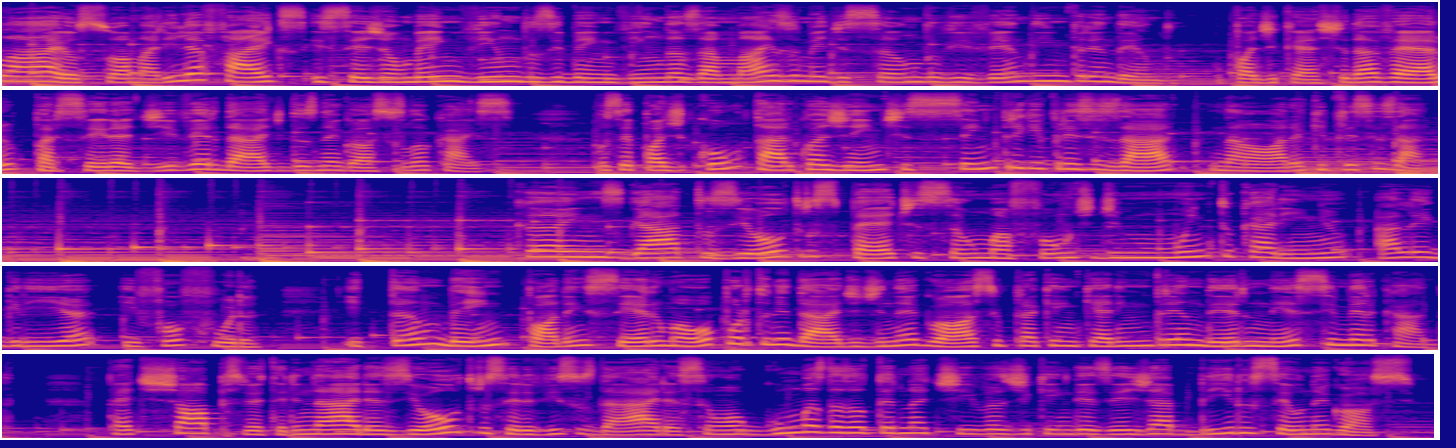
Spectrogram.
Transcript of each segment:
Olá, eu sou a Marília Faix e sejam bem-vindos e bem-vindas a mais uma edição do Vivendo e Empreendendo, o podcast da Vero, parceira de verdade dos negócios locais. Você pode contar com a gente sempre que precisar, na hora que precisar. Cães, gatos e outros pets são uma fonte de muito carinho, alegria e fofura. E também podem ser uma oportunidade de negócio para quem quer empreender nesse mercado. Pet shops, veterinárias e outros serviços da área são algumas das alternativas de quem deseja abrir o seu negócio.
